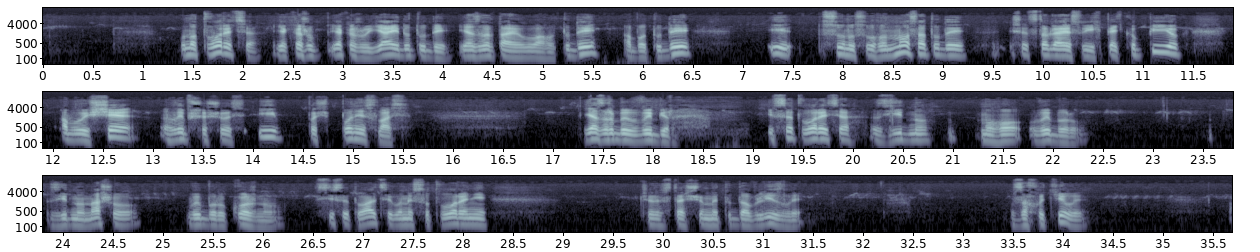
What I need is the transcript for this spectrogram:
Воно твориться, я кажу, я кажу, я йду туди. Я звертаю увагу туди або туди і суну свого носа туди, ще вставляю своїх 5 копійок, або ще глибше щось, і понеслась. Я зробив вибір. І все твориться згідно мого вибору. Згідно нашого вибору кожного. Всі ситуації вони сотворені через те, що ми туди влізли, захотіли,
